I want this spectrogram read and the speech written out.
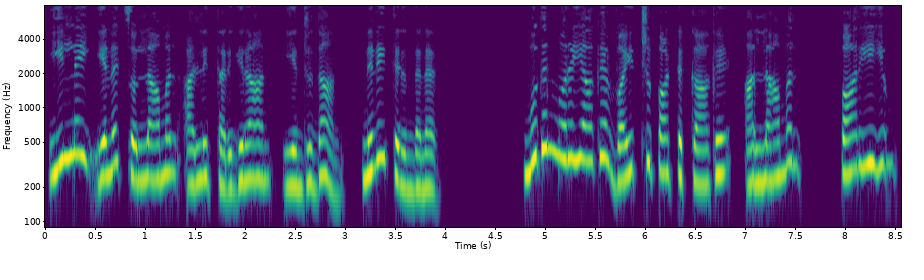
இல்லை எனச் சொல்லாமல் அள்ளித் தருகிறான் என்றுதான் நினைத்திருந்தனர். முதன்முறையாக வயிற்றுப்பாட்டுக்காக அல்லாமல் பாரியையும்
